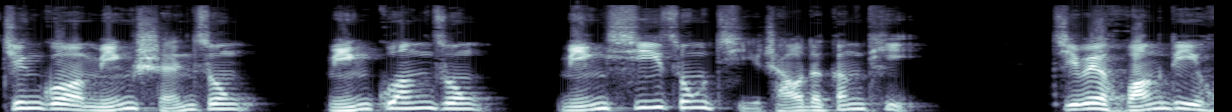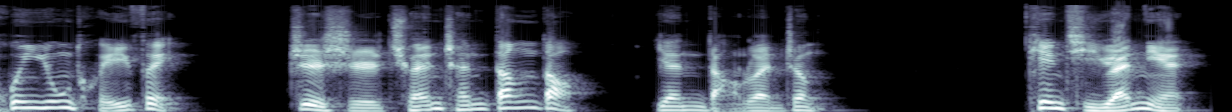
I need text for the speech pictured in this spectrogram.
经过明神宗、明光宗、明熹宗几朝的更替，几位皇帝昏庸颓废，致使权臣当道，阉党乱政。天启元年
